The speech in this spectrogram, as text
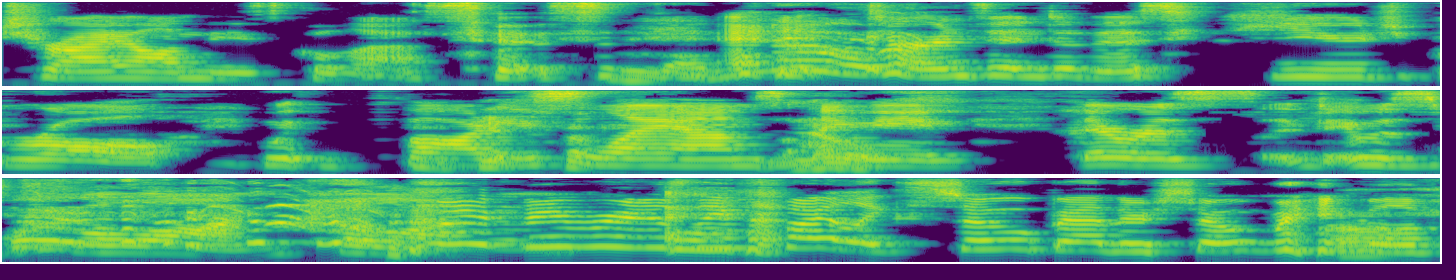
try on these glasses. Mm. And No. it turns into this huge brawl with body slams. I mean, there was, it was full on. Full on. My favorite is they fight like so bad. They're so mangled.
